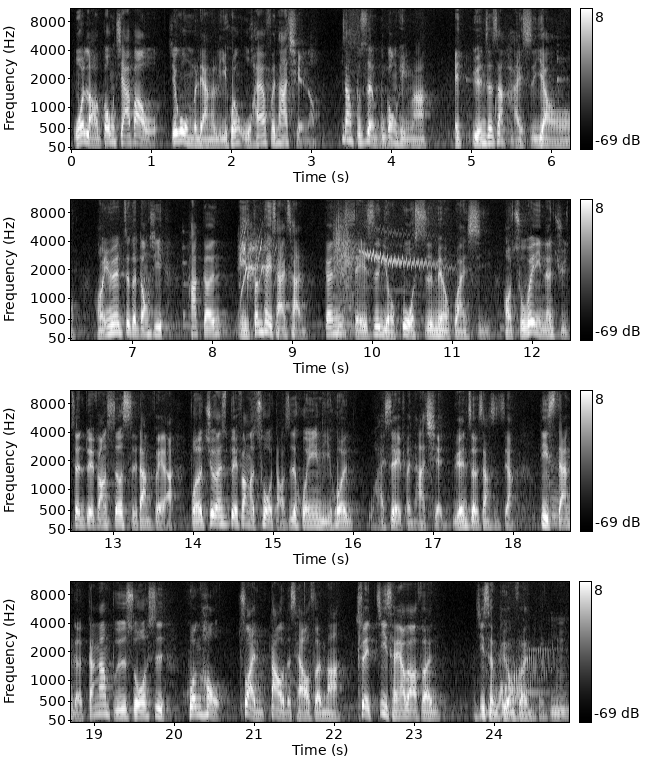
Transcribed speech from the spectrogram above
我老公家暴我，结果我们两个离婚，我还要分他钱哦，这样不是很不公平吗？哎，原则上还是要哦，好，因为这个东西它跟你分配财产跟谁是有过失没有关系，好，除非你能举证对方奢侈浪费啦，否则就算是对方的错导致婚姻离婚，我还是得分他钱，原则上是这样。第三个，刚刚不是说是婚后。赚到的才要分吗？所以继承要不要分？继承不用分。嗯，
